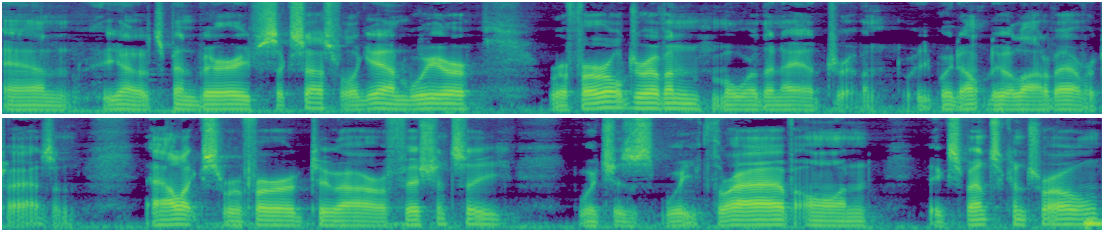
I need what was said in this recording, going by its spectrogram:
and you know it's been very successful. Again, we're referral driven more than ad driven. We, we don't do a lot of advertising. Alex referred to our efficiency which is we thrive on expense control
